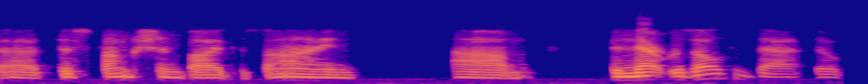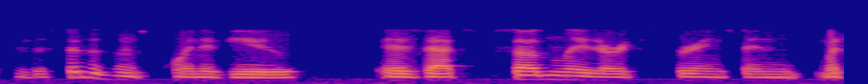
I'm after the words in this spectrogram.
uh, dysfunction by design. Um, the net result of that, though, from the citizen's point of view, is that suddenly they're experiencing much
